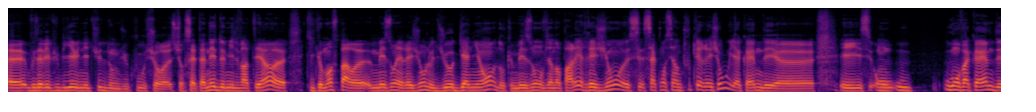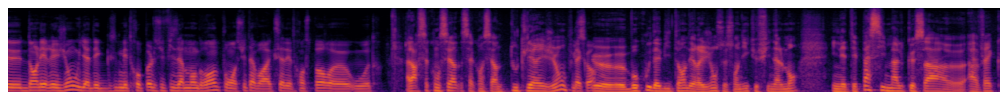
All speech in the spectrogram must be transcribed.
Euh, vous avez publié une étude donc du coup sur, sur cette année 2021 euh, qui commence par euh, maison et région, le duo gagnant. Donc maison, on vient d'en parler. Région, ça concerne toutes les régions où il y a quand même des et on, où on va quand même dans les régions où il y a des métropoles suffisamment grandes pour ensuite avoir accès à des transports euh, ou autres. Alors ça concerne, ça concerne toutes les régions, puisque euh, beaucoup d'habitants des régions se sont dit que finalement, il n'était pas si mal que ça euh, avec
